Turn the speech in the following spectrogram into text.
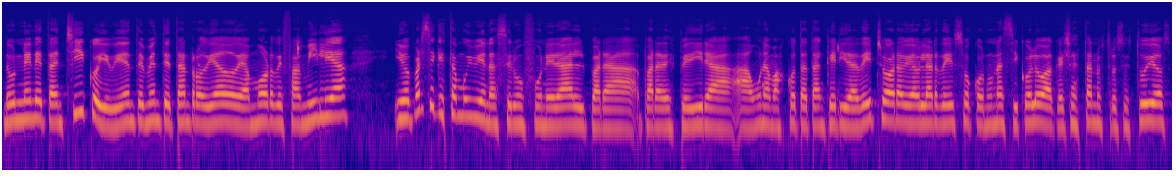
de un nene tan chico y evidentemente tan rodeado de amor de familia. Y me parece que está muy bien hacer un funeral para, para despedir a, una mascota tan querida. De hecho, ahora voy a hablar de eso con una psicóloga que ya está en nuestros estudios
